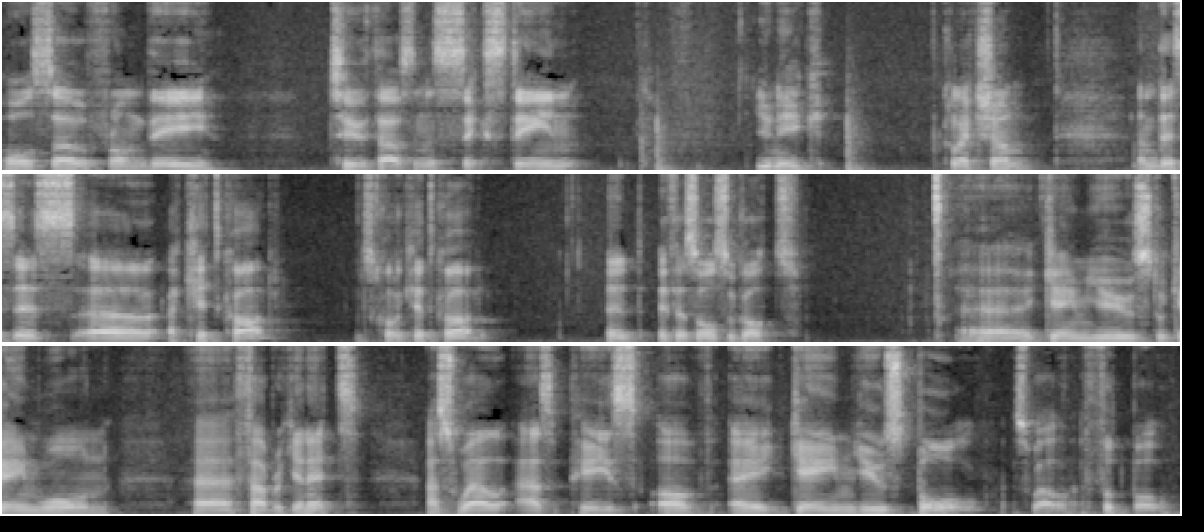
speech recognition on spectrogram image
Also from the 2016 unique collection. And this is uh, a kit card. It's called a kit card. It, it has also got uh, game used or game worn uh, fabric in it, as well as a piece of a game used ball as well, a football.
